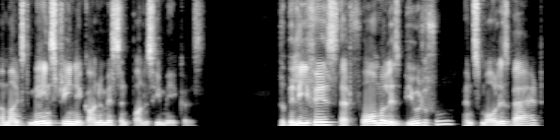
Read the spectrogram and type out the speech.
amongst mainstream economists and policymakers. The belief is that formal is beautiful and small is bad,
